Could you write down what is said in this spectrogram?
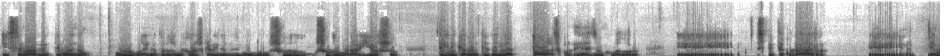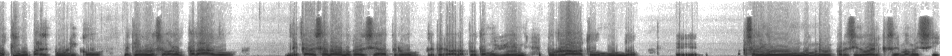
extremadamente bueno, muy bueno, de los mejores que ha habido en el mundo, un zurdo, maravilloso, técnicamente tenía todas las cualidades de un jugador eh, espectacular, eh, emotivo para el público, metía goles a balón parado, de cabeza no, no cabeceaba, pero le pegaba la pelota muy bien, burlaba a todo el mundo. Eh, ha salido un hombre muy parecido a él que se llama Messi,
